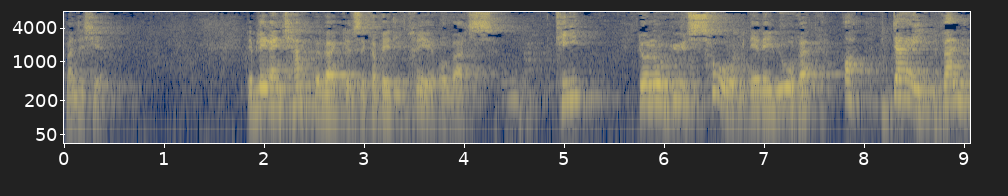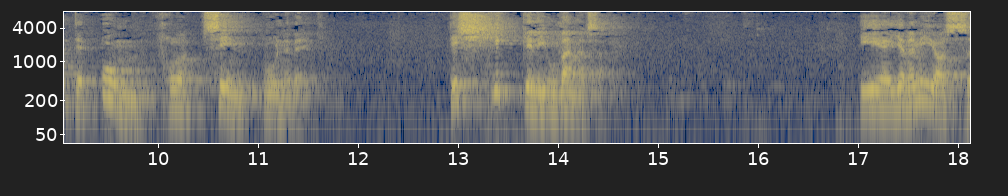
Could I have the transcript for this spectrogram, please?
men det skjer. Det blir en kjempevekkelse, kapittel 3 og vers 10. Da når Gud så det de gjorde, at de vendte om fra sin vonde vei. Det er skikkelig omvendelse. I Jeremias,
